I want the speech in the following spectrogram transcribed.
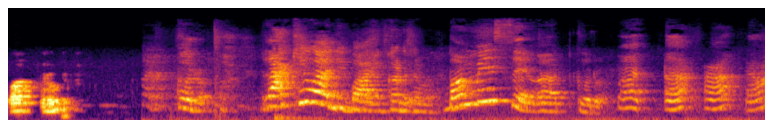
करो राखी वाली बात कर। मम्मी से बात करो आ, आ, हा?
